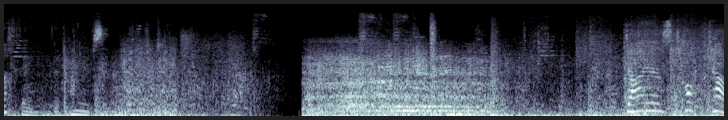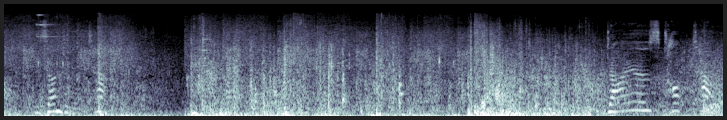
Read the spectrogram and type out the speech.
Nothing that moves in Dire's top tower is under attack. Dire's top tower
